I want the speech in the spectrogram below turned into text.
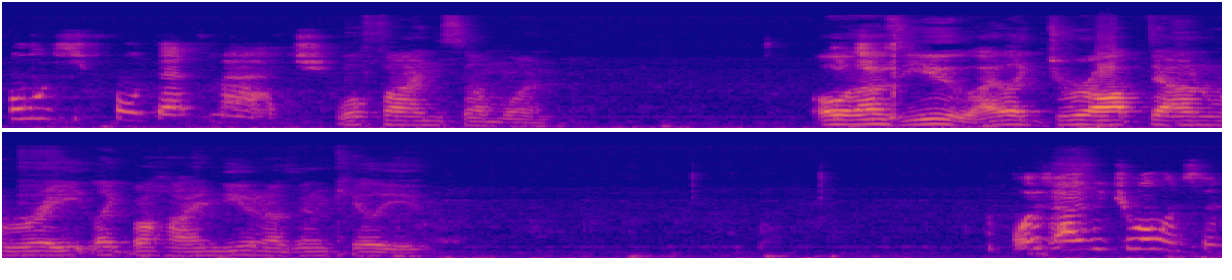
Forceful death match. we'll find someone. Oh, that was you. I like dropped down right like behind you, and I was gonna kill you. Where's Ivy Trollinson?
